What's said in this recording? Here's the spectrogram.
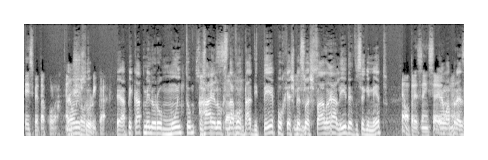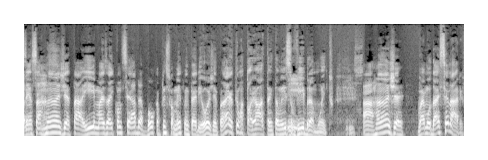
espetacular. É, É um uma mistura. de picape. É, a picape melhorou muito, Suspensão. Hilux dá vontade de ter, porque as pessoas Isso. falam, é a líder do segmento. É uma presença. É ela, uma né? presença, a Ranger tá aí, mas aí quando você abre a boca, principalmente no interior, gente, fala, ah, eu tenho uma Toyota, então isso Isso. vibra muito. Isso. A Ranger vai mudar esse cenário.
